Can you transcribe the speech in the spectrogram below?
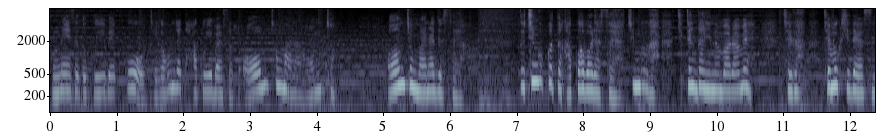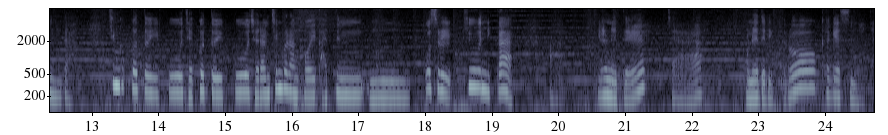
국내에서도 구입했고, 제가 혼자 다 구입할 수 없어. 엄청 많아, 엄청. 엄청 많아졌어요. 또 친구 것도 갖고 와버렸어요. 친구가 직장 다니는 바람에 제가 제 몫이 되었습니다. 친구 것도 있고 제 것도 있고 저랑 친구랑 거의 같은 음, 꽃을 키우니까 아, 이런 애들 자 보내드리도록 하겠습니다.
